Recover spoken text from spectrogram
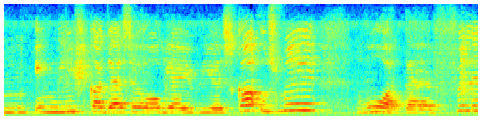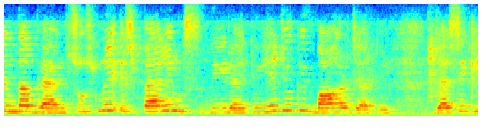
इंग्लिश का जैसे हो गया ईवीएस का, उसमें वो आता है फिल इन द ब्लैंक्स उसमें स्पेलिंग्स दी रहती हैं जो कि बाहर जाती हैं। जैसे कि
